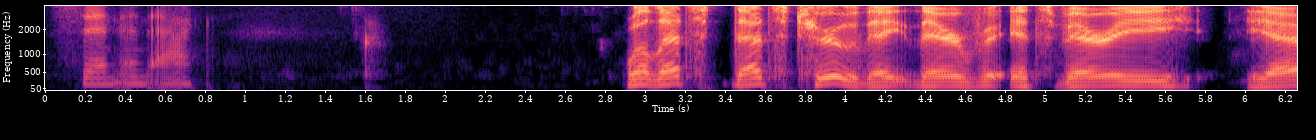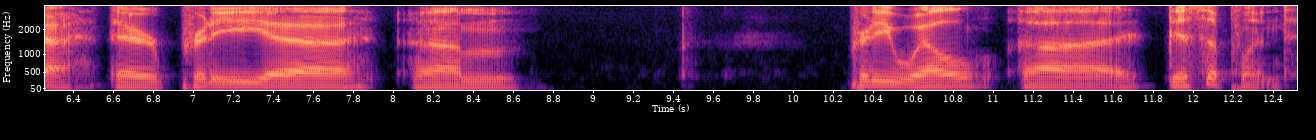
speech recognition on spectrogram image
sin and act. Well, that's that's true. They they're it's very yeah, they're pretty uh um pretty well uh disciplined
